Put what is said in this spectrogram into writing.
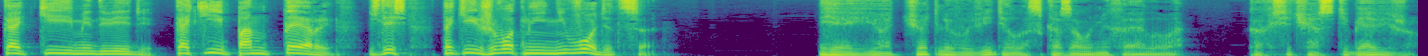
Какие медведи? Какие пантеры? Здесь такие животные не водятся. Я ее отчетливо видела, сказала Михайлова. Как сейчас тебя вижу.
